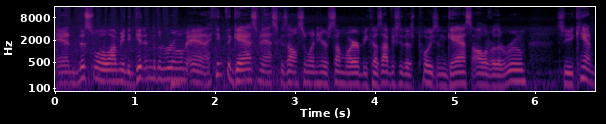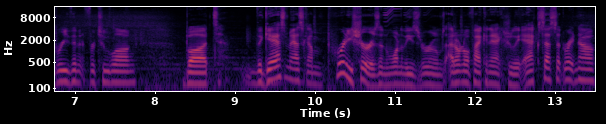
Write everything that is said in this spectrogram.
And this will allow me to get into the room, and I think the gas mask is also in here somewhere because obviously there's poison gas all over the room, so you can't breathe in it for too long. But the gas mask, I'm pretty sure, is in one of these rooms. I don't know if I can actually access it right now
